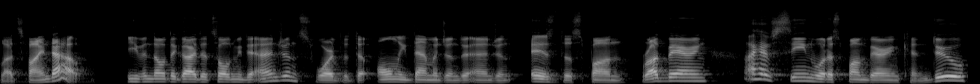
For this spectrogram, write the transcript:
let's find out. Even though the guy that sold me the engine swore that the only damage on the engine is the spun rod bearing, I have seen what a spun bearing can do,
